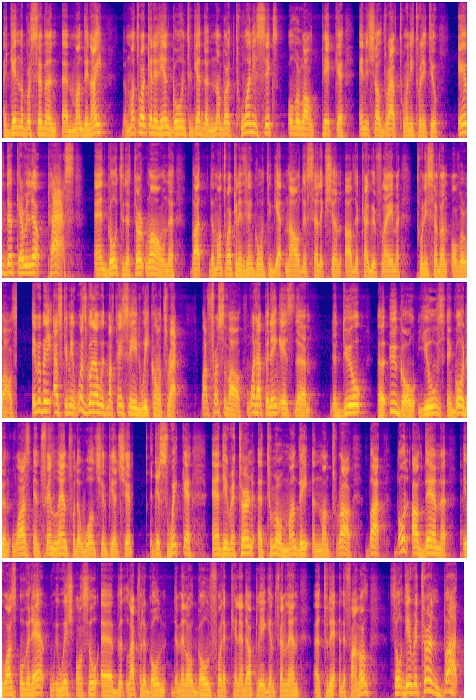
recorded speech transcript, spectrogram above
again, number seven uh, Monday night, the Montreal Canadiens going to get the number 26 overall pick uh, NHL Draft 2022. If the Carolina pass and go to the third round, uh, but the Montreal Canadiens going to get now the selection of the Calgary Flame 27 overall. Everybody asking me what's going on with Martin St. Louis contract. Well, first of all, what happening is the the duo uh, Hugo Hughes and Gorton was in Finland for the World Championship this week, uh, and they return uh, tomorrow Monday in Montreal. But both of them, uh, it was over there. We wish also uh, good luck for the gold, the medal gold for the Canada play against Finland uh, today in the final. So they return, but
